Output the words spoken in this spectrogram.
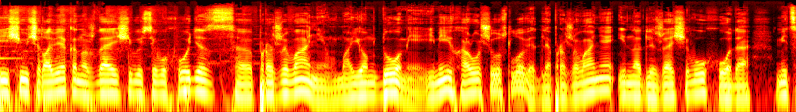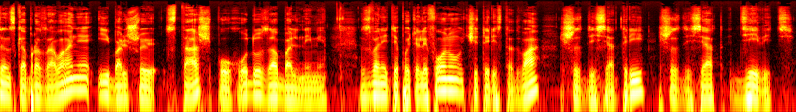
Ищу человека, нуждающегося в уходе с э, проживанием в моем доме. Имею хорошие условия для проживания и надлежащего ухода, медицинское образование и большой стаж по уходу за больными. Звоните по телефону 402 63 69.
